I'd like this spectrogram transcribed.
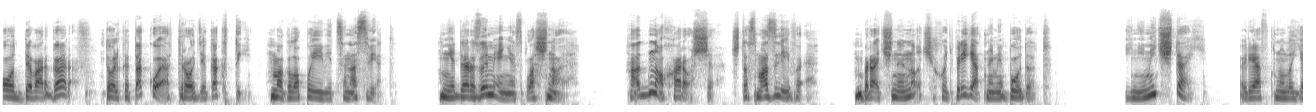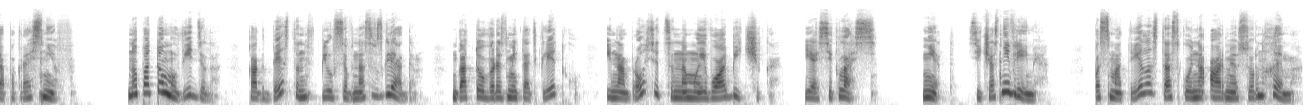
От деваргаров только такое отродье, как ты, могло появиться на свет. Недоразумение сплошное. Одно хорошее, что смазливое. Брачные ночи хоть приятными будут. И не мечтай, рявкнула я, покраснев. Но потом увидела, как Дестон впился в нас взглядом, готовый разметать клетку и наброситься на моего обидчика, и осеклась. Нет, сейчас не время. Посмотрела с тоской на армию Сурнхэма,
